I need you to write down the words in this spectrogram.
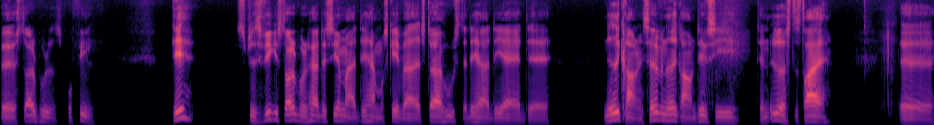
øh, stolpehullets profil. Det specifikke stolpehul her, det siger mig, at det her måske været et større hus, da det her det er et øh, nedgravning, selve nedgravning, det vil sige, den yderste streg øh,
